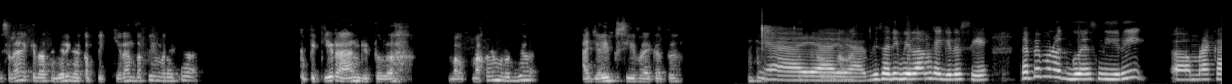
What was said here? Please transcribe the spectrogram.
misalnya kita sendiri nggak kepikiran tapi mereka kepikiran gitu loh. Mak- Makanya menurut gue ajaib sih mereka tuh. Ya, ya, ya. Bisa dibilang kayak gitu sih. Tapi menurut gue sendiri, eh, mereka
